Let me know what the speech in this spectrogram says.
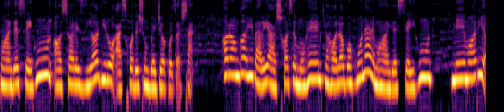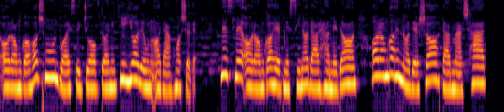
مهندس سیهون آثار زیادی رو از خودشون به جا گذاشتن. آرامگاهی برای اشخاص مهم که حالا با هنر مهندس سیهون معماری آرامگاهاشون باعث جاودانگی یاد اون آدم ها شده. مثل آرامگاه ابن سینا در همدان، آرامگاه نادرشاه در مشهد،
